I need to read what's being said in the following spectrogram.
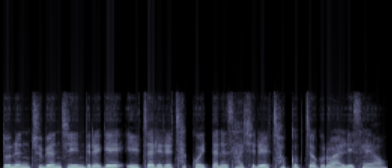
또는 주변 지인들에게 일자리를 찾고 있다는 사실을 적극적으로 알리세요.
